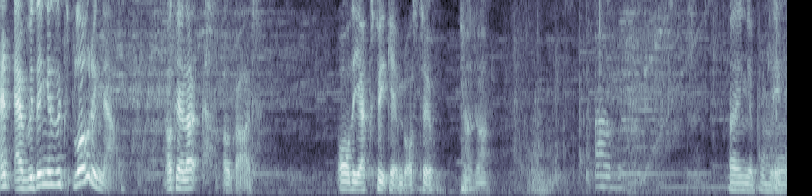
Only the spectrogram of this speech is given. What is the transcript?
And everything is exploding now. Okay, let. Oh god. All the XP came to us too. John, John. Um, I can get one more.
